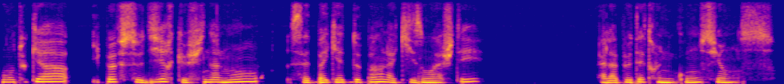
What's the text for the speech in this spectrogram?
Ou en tout cas, ils peuvent se dire que finalement, cette baguette de pain là qu'ils ont achetée, elle a peut-être une conscience.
